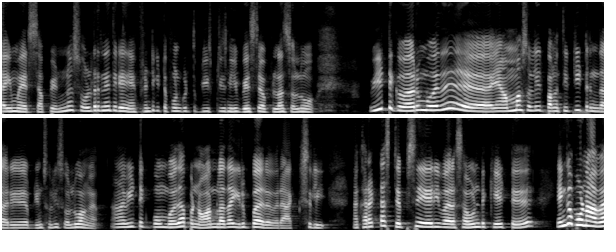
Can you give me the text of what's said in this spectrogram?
டைம் ஆயிடுச்சு அப்போ என்ன சொல்கிறதுனே தெரியாது. என் ஃப்ரெண்டு கிட்ட ஃபோன் கொடுத்து ப்ளீஸ் ப்ளீஸ் நீ பேசு அப்படிலாம் சொல்லுவோம். வீட்டுக்கு வரும்போது என் அம்மா சொல்லியிருப்பாங்க திட்டிகிட்டு இருந்தார் அப்படின்னு சொல்லி சொல்லுவாங்க. ஆனால் வீட்டுக்கு போகும்போது அப்போ நார்மலாக தான் இருப்பார் அவர் ஆக்சுவலி நான் கரெக்டாக ஸ்டெப்ஸ் ஏறி வர சவுண்டு கேட்டு எங்கே போனாவ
